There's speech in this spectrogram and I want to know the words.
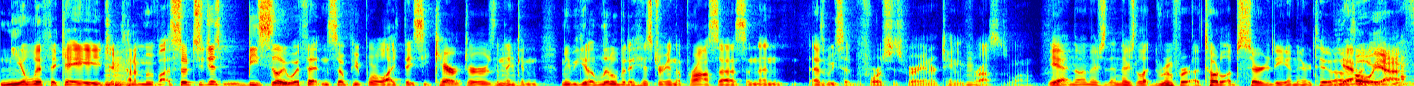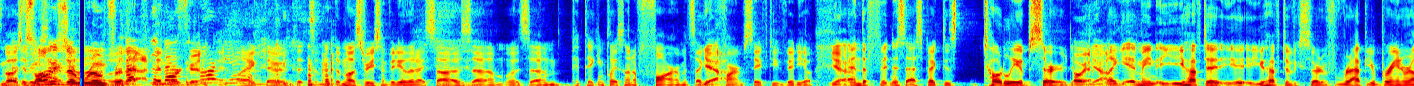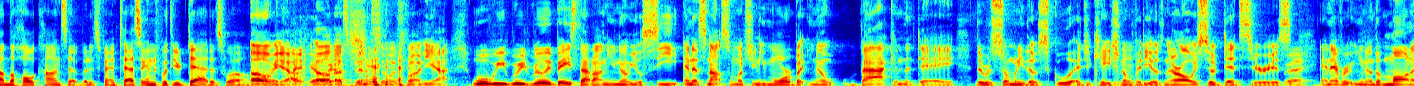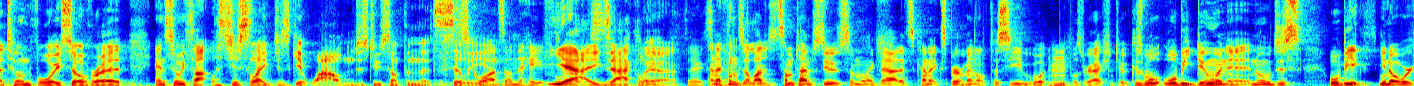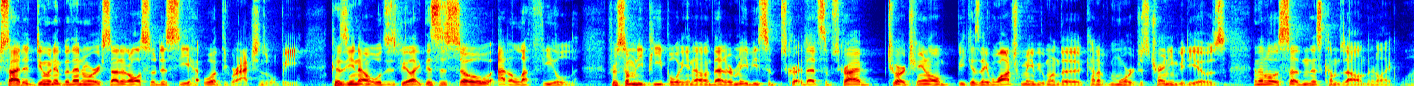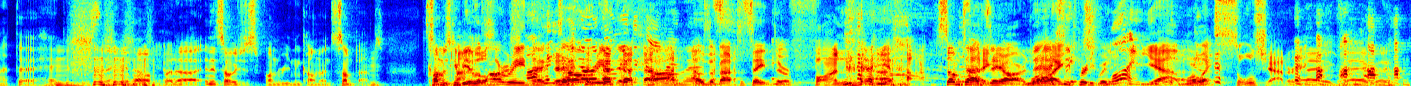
Neolithic age and kind of move on. So to just be silly with it, and so people are like they see characters and they can maybe get a little bit of history in the process, and then as we said before, it's just very entertaining for us as well. Yeah, no, and there's and there's room for a total absurdity in there too. Yeah. like- Oh yeah. That's the Most As long part. as there's room for that, the then we're good. part, yeah. Like there, the, the, the most recent video that I saw was um, was um, p- taking place on a farm. It's like Yeah. a farm safety video. Yeah. and the fitness aspect is totally absurd. Oh, yeah. Yeah. like I mean, you have to you have to sort of wrap your brain around the whole concept, but it's fantastic, and it's with your dad as well. Oh yeah, Right, oh, oh yeah. that's been so much fun. Yeah, well we we really base that on you know you'll see, and it's not so much anymore, but you know back in the day there was so many of those school educational mm-hmm. videos, and they're always so dead serious, Right. and every you know the monotone voice over it, and so we thought let's just like just get wild and just do something that's silly. Squats and- on the hay Yeah, exactly. Yeah, and I think a lot of sometimes too, something like that, it's kind of experimental to see what mm-hmm. people's reaction to it. Because we'll we'll be doing it, and we'll just we'll be you know we're excited doing it, but then we're excited also to see how, what the reactions will be. Because you know we'll just be like, this is so out of left field for so many people, you know, that are maybe subscribe that subscribe to our channel because they watch maybe one of the kind of more just training videos, and then all of a sudden this comes out, and they're like, what the heck is this thing? You know, but uh, and it's always just fun reading the comments. Sometimes comments can be a little Don't harsh. read I the, know, don't don't read read the the comments. I was about to say they're fun. yeah, Sometimes they are. more They're like- actually pretty good. One. yeah, more like soul shattering. exactly.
